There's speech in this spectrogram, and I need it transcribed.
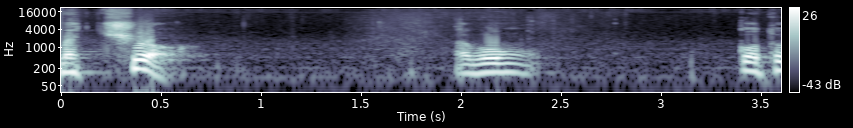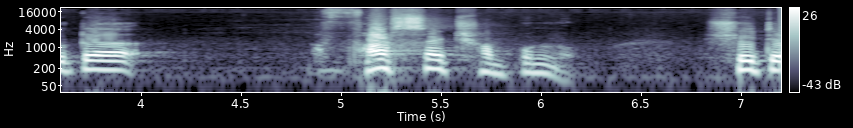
ম্যাচিওর এবং কতটা ফার্স্ট সাইট সম্পন্ন, সেটা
